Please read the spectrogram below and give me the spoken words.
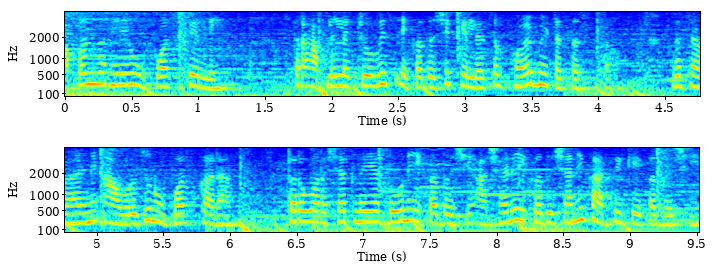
आपण जर हे उपवास केले तर आपल्याला चोवीस एकादशी केल्याचं फळ भेटत असतं. तर सगळ्यांनी आवर्जून उपवास करा. तर वर्षातल्या या दोन एकादशी आषाढी एकादशी आणि कार्तिक एकादशी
